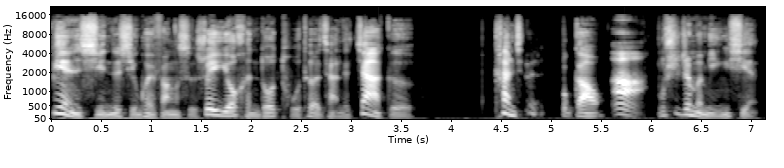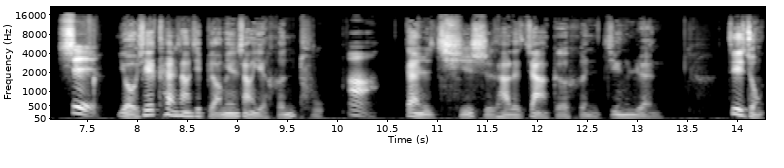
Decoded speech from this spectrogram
变形的行贿方式，所以有很多土特产的价格看起来不高，啊，不是这么明显。是有些看上去表面上也很土，啊，但是其实它的价格很惊人。这种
